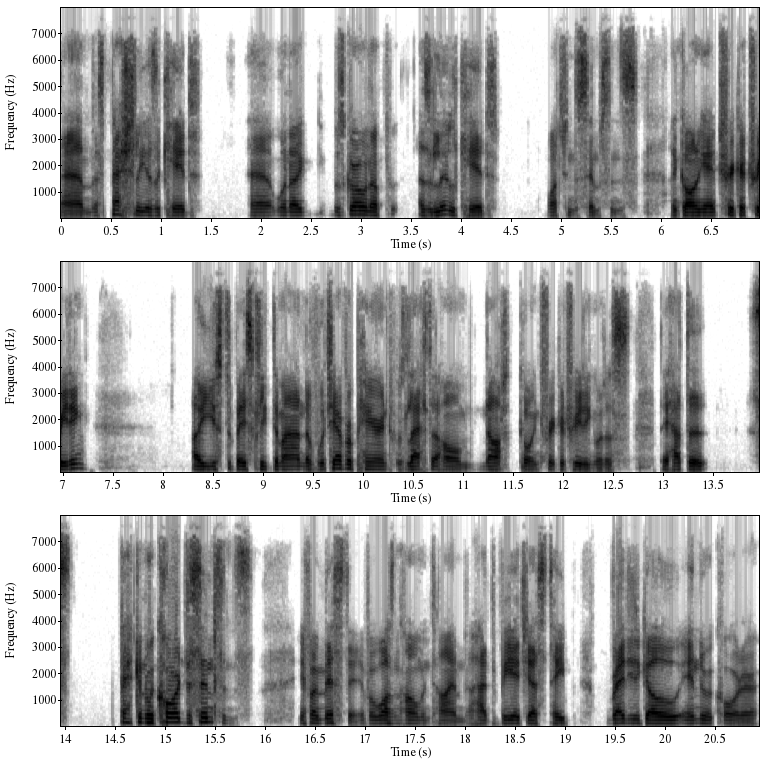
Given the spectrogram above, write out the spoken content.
um, especially as a kid. Uh, when I was growing up as a little kid, watching The Simpsons and going out trick or treating, I used to basically demand of whichever parent was left at home not going trick or treating with us. They had to s- back and record The Simpsons if I missed it. If I wasn't home in time, I had the VHS tape ready to go in the recorder.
